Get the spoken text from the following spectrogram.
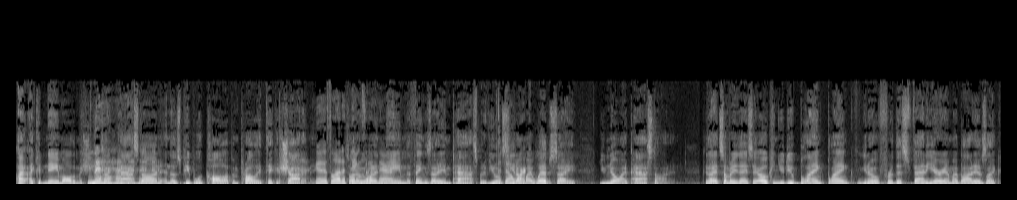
I, I could name all the machines I passed on, and those people would call up and probably take a shot at me. Yeah, there's a lot of so I don't things even out want to name the things that I didn't pass. But if you don't see don't it on my website, you know I passed on it. Because I had somebody today say, "Oh, can you do blank blank?" You know, for this fatty area on my body. I was like,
